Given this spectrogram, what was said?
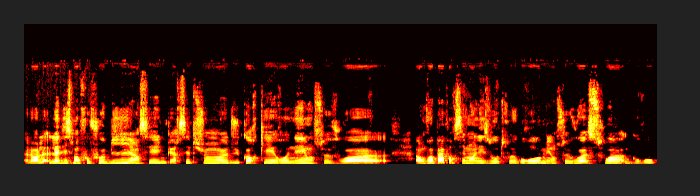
Alors la, dysmorphophobie, hein, c'est une perception euh, du corps qui est erronée. On se voit, euh, voit pas forcément les autres gros, mais on se voit soi gros.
